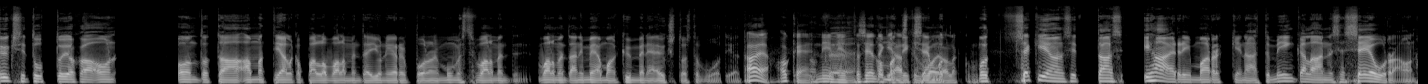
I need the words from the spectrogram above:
yksi tuttu, joka on, on tota ammattijalkapallon valmentaja junioripuolella, niin mun mielestä se valmentaa, valmentaa nimenomaan 10- ja 11-vuotiaita. Ah okei, okay. niin, Okei. niin, että sieltäkin asti voi mut- olla. Kun... Mutta sekin on sitten taas ihan eri markkina, että minkälainen se seura on,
